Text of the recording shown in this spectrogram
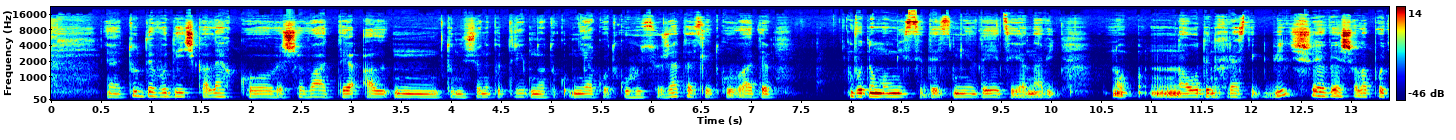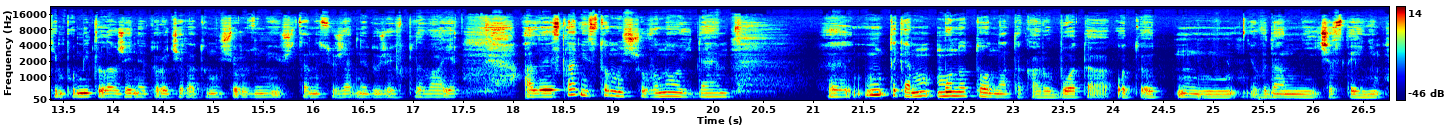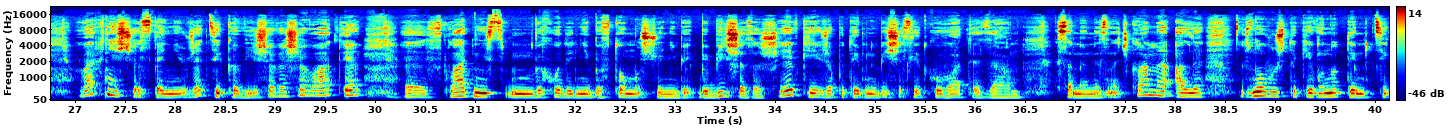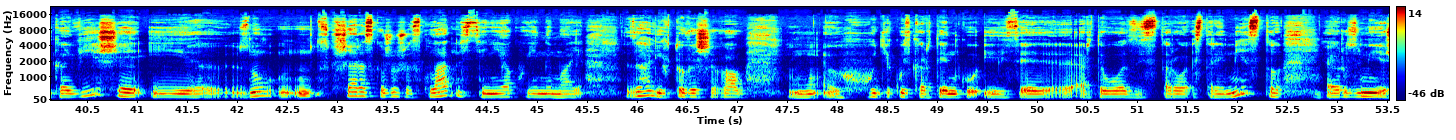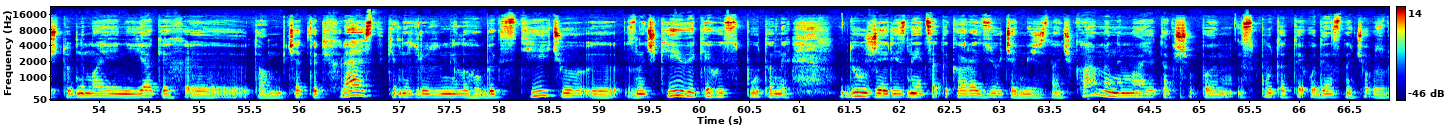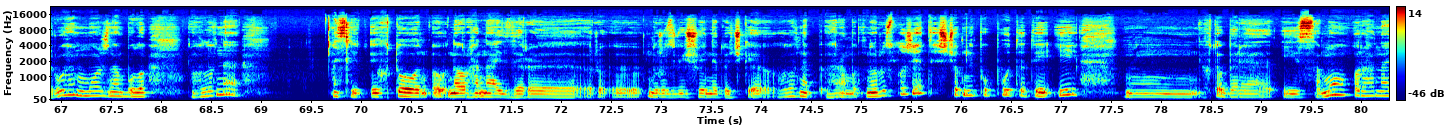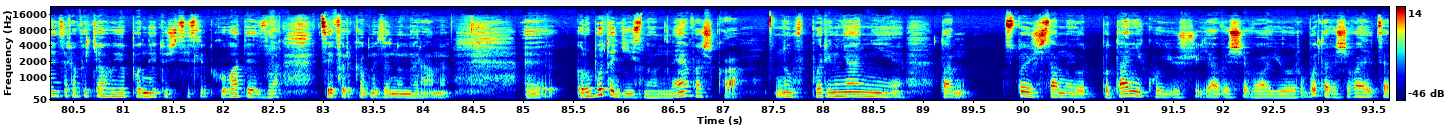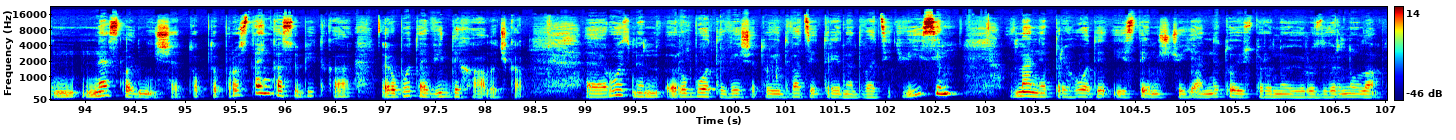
Е, Тут, де водичка легко вишивати, тому що не потрібно ніякого такого сюжета слідкувати. В одному місці, десь, мені здається, я навіть ну, на один хрестик більше вишила, потім помітила вже й не торочила, тому що розумію, що це на сюжет не дуже впливає. Але складність в тому, що воно йде. Е, Ну, таке монотонна така робота от, от, в даній частині. В верхній частині вже цікавіше вишивати. Е, Складність виходить ніби в тому, що ніби якби більше зашивки, і вже потрібно більше слідкувати за самими значками, але знову ж таки воно тим цікавіше і е, знову ще раз скажу, що складності ніякої немає. Взагалі, хто вишивав хоч якусь картинку із е, РТО зі старо, старе місто, Розумієш, розуміє, що тут немає ніяких е, там четверть хрестиків, незрозумілого бекстічу, е, значків якихось спутаних. Дуже різниця така разюча між значками. Немає так, щоб е, спутати один значок з другим можна було. Головне. Хто на органайзер е, е, розвішує ниточки, головне грамотно розложити, щоб не попутати. І хто бере із самого органайзера, витягує по ниточці, слідкувати за циферками, за номерами. Е, Робота дійсно не важка. Ну, в порівнянні там, з тою ж самою от ботанікою, що я вишиваю, робота вишивається не складніше. Тобто простенька собі така робота віддихалочка. Е, Розмір роботи вишитої 23 на 28. В мене пригоди із тим, що я не тою стороною розвернула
